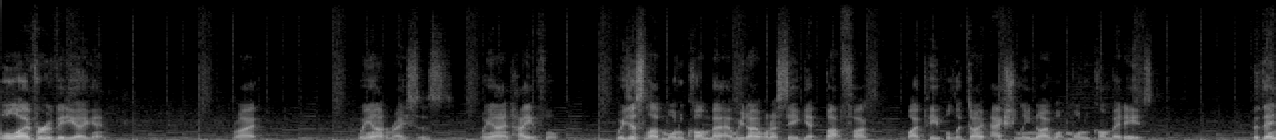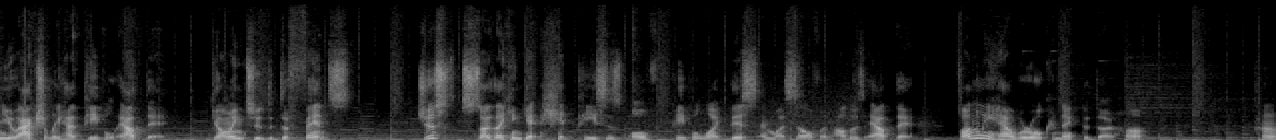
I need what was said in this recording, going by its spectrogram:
All over a video game. Right? We aren't racist. We aren't hateful. We just love Mortal Kombat and we don't want to see it get butt fucked by people that don't actually know what Mortal Kombat is. But then you actually have people out there going to the defense just so they can get hit pieces of people like this and myself and others out there. Funnily, how we're all connected, though, huh? Huh.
